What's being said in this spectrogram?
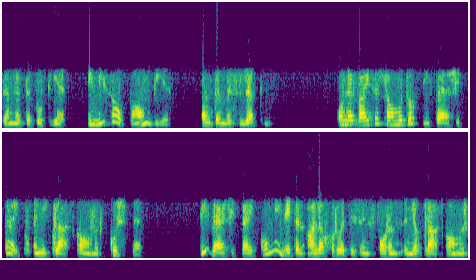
dinge te probeer en nie sal bang wees om te misluk nie. Onderwysers sal moet ook diversiteit in die klaskamer koester. Diversiteit kom nie net in alle groottes en vorms in jou klaskamer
